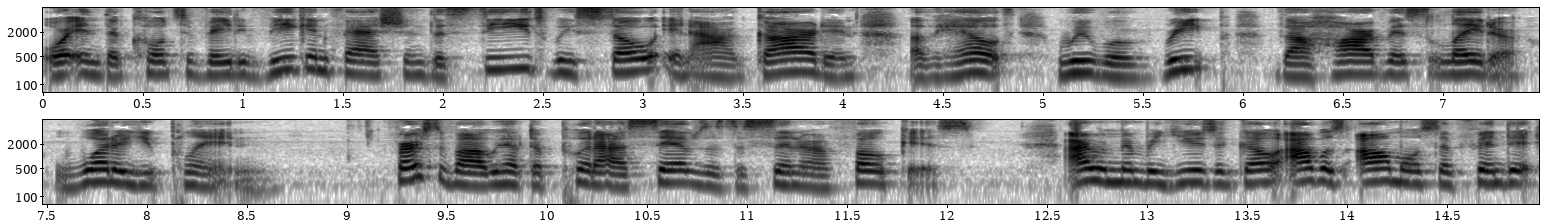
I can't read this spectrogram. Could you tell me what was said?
or in the cultivated vegan fashion, the seeds we sow in our garden of health, we will reap the harvest later. What are you planting? First of all, we have to put ourselves as the center of focus. I remember years ago, I was almost offended,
